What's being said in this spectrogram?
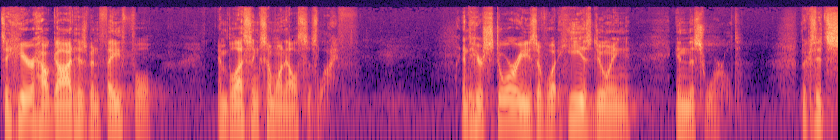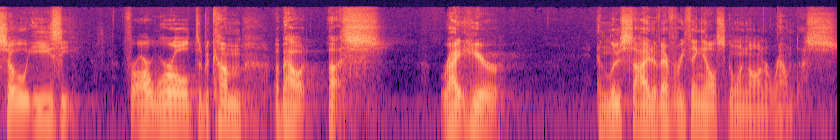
to hear how God has been faithful and blessing someone else's life. And to hear stories of what He is doing in this world. Because it's so easy for our world to become about us right here and lose sight of everything else going on around us.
